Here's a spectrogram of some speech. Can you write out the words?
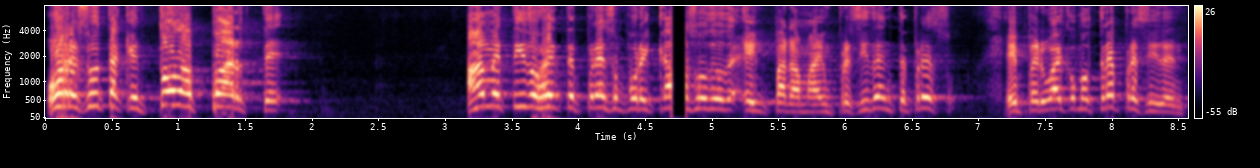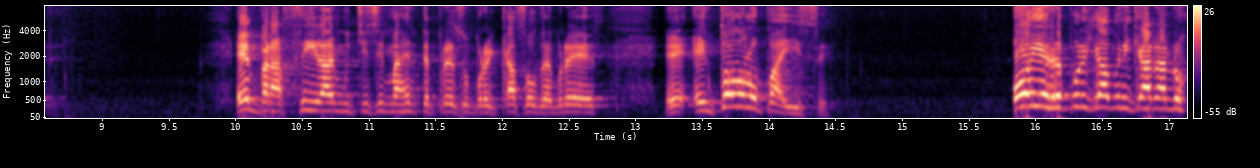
O resulta que en todas partes han metido gente preso por el caso de... En Panamá hay un presidente preso. En Perú hay como tres presidentes. En Brasil hay muchísima gente preso por el caso de Brecht. Eh, en todos los países. Hoy en República Dominicana no.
